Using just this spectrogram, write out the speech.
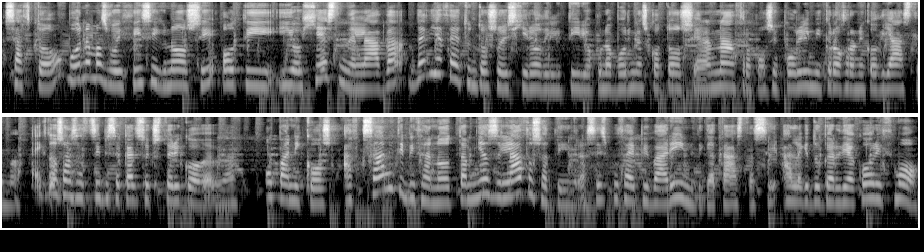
Σε αυτό μπορεί να μας βοηθήσει η γνώση ότι οι οχές στην Ελλάδα δεν διαθέτουν τόσο ισχυρό δηλητήριο που να μπορεί να σκοτώσει έναν άνθρωπο σε πολύ μικρό χρονικό διάστημα, εκτός αν σας τσίπησε κάτι στο εξωτερικό βέβαια. Ο πανικός αυξάνει την πιθανότητα μιας λάθος αντίδρασης που θα επιβαρύνει την κατάσταση αλλά και τον καρδιακό ρυθμό,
